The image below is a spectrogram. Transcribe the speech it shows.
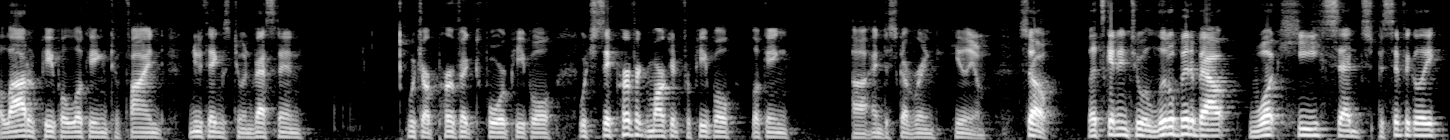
a lot of people looking to find new things to invest in, which are perfect for people, which is a perfect market for people looking uh, and discovering helium. So, let's get into a little bit about what he said specifically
